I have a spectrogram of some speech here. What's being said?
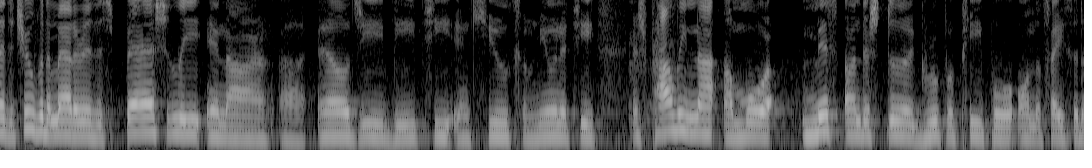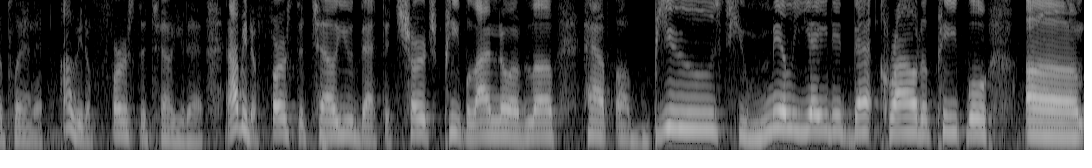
that the truth of the matter is, especially in our uh, LGBT and Q community, there's probably not a more misunderstood group of people on the face of the planet. I'll be the first to tell you that. I'll be the first to tell you that the church people I know of love have abused, humiliated that crowd of people, um,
